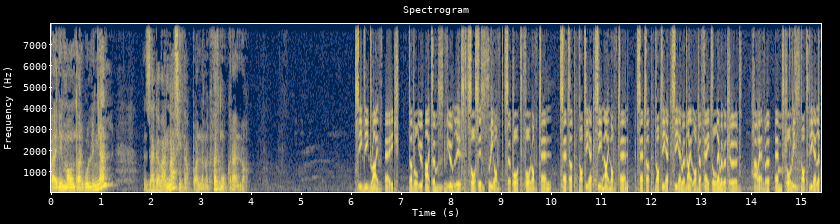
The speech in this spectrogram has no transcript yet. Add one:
ፋይሌን ማውንት አድርጎልኛል። እዛ ገባና ሴታፓን ለመክፈት ሞክራለሁ። CD drive H. W items view list sources 3 of support 4 of 10. Setup.exe 9 of 10. Setup.exe error dialog a fatal error occurred. However, mstories not the ele-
